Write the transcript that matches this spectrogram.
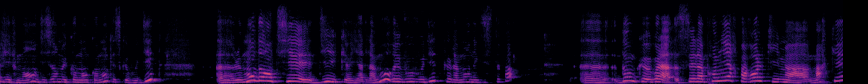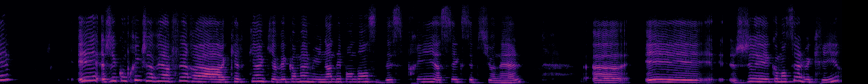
vivement en disant Mais comment, comment, qu'est-ce que vous dites? Euh, Le monde entier dit qu'il y a de l'amour et vous, vous dites que l'amour n'existe pas. Euh, donc voilà, c'est la première parole qui m'a marquée. Et j'ai compris que j'avais affaire à quelqu'un qui avait quand même une indépendance d'esprit assez exceptionnelle. Euh, et j'ai commencé à lui écrire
